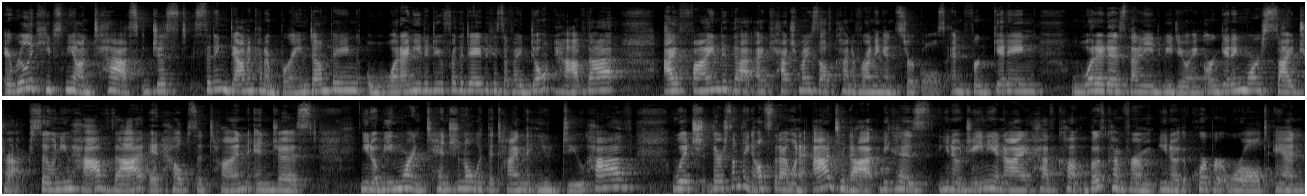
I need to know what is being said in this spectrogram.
it really keeps me on task. Just sitting down and kind of brain dumping what I need to do for the day because if I don't have that, I find that I catch myself kind of running in circles and forgetting what it is that I need to be doing or getting more sidetracked. So when you have that, it helps a ton in just you know, being more intentional with the time that you do have, which there's something else that I want to add to that because, you know, Janie and I have come both come from, you know, the corporate world and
